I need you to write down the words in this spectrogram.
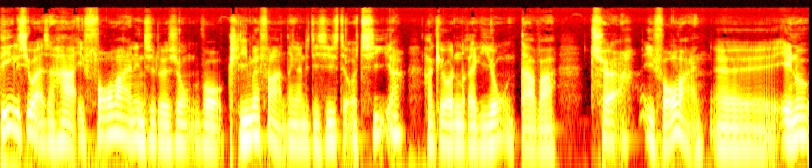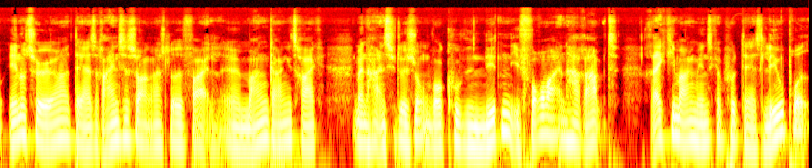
dels jo altså har i forvejen en situation, hvor klimaforandringerne de sidste årtier har gjort en region, der var tør i forvejen. Øh, endnu, endnu tørre. Deres regnsæsoner har slået fejl øh, mange gange i træk. Man har en situation, hvor covid-19 i forvejen har ramt rigtig mange mennesker på deres levebrød.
